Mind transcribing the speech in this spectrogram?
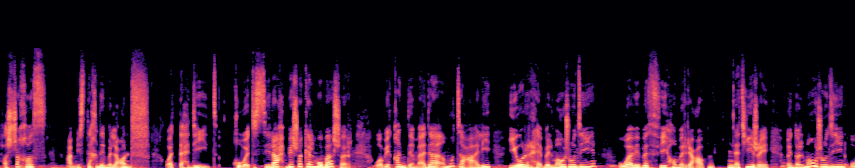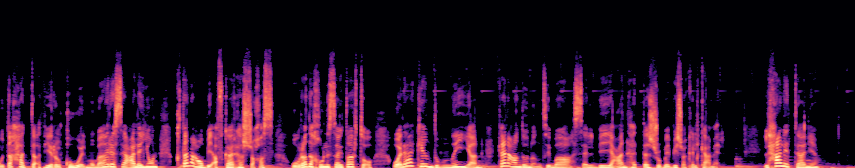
هالشخص عم يستخدم العنف والتهديد قوة السلاح بشكل مباشر وبيقدم أداء متعالي يرهب الموجودين وببث فيهم الرعب. النتيجة أنه الموجودين وتحت تأثير القوة الممارسة عليهم اقتنعوا بأفكار هالشخص ورضخوا لسيطرته. ولكن ضمنيا كان عندهم انطباع سلبي عن هالتجربة بشكل كامل. الحالة الثانية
